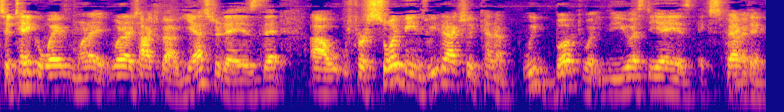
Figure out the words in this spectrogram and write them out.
to take away from what I what I talked about yesterday is that uh, for soybeans, we've actually kind of we booked what the USDA is expecting,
